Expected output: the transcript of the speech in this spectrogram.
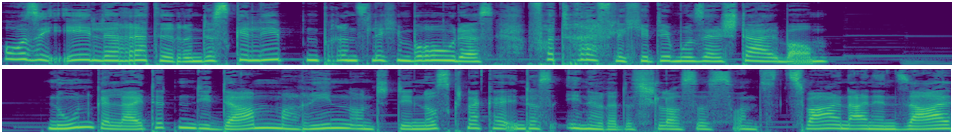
O sie edle Retterin des geliebten prinzlichen Bruders, vortreffliche Demoiselle Stahlbaum! Nun geleiteten die Damen Marien und den Nussknacker in das Innere des Schlosses, und zwar in einen Saal,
